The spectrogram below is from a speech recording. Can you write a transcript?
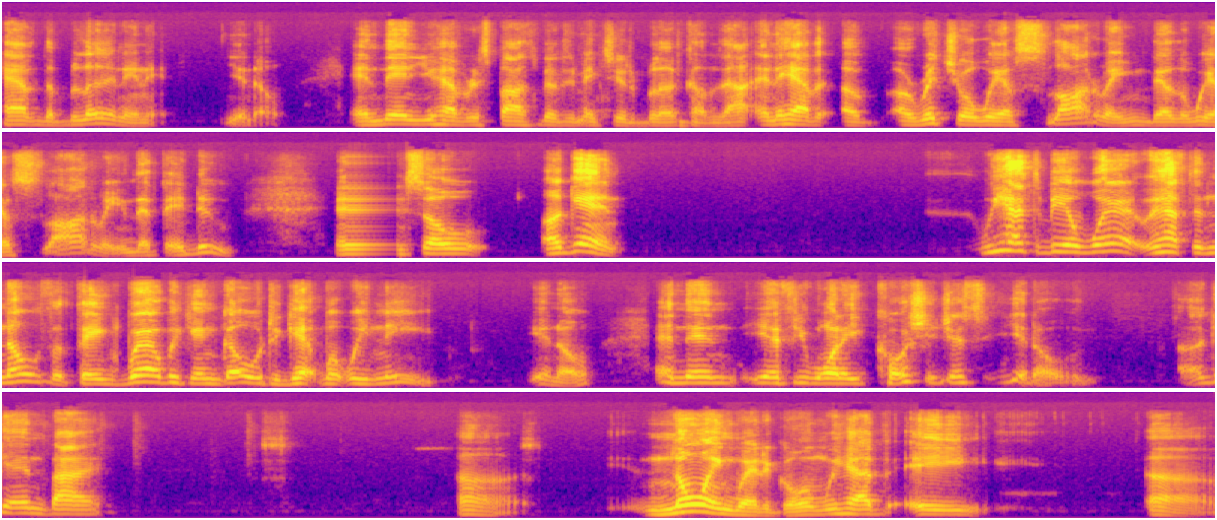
have the blood in it, you know. And then you have a responsibility to make sure the blood comes out. And they have a, a ritual way of slaughtering. There's a way of slaughtering that they do. And so again, we have to be aware. We have to know the thing where we can go to get what we need, you know. And then if you want to eat kosher, just you know, again by uh, knowing where to go. And we have a uh,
